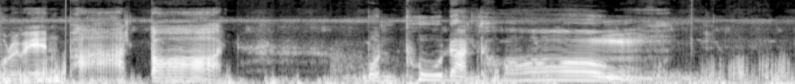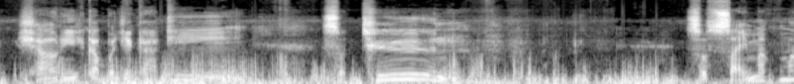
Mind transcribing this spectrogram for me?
บริเวณผาด บนภูด่านทอง เช้านี้กับบรรยากาศที่สดชื่น สดใสม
